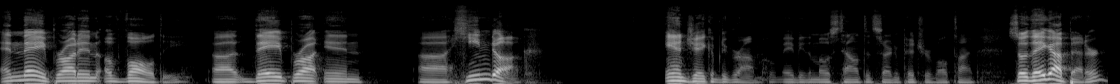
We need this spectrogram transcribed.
And they brought in Eovaldi. Uh, they brought in uh, Heendog, and Jacob DeGrom, who may be the most talented starting pitcher of all time. So they got better.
